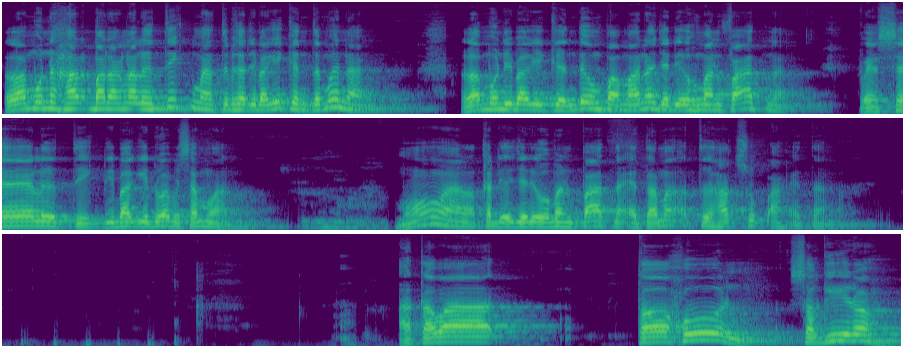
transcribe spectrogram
Lamun barang naletik mah bisa dibagikan teu meunang. Lamun dibagikan teh umpamana jadi manfaatna. WC letik dibagi dua bisa mual. Mual ka dia jadi manfaatna eta mah teu hak supah eta mah. atawa tohun sagirah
